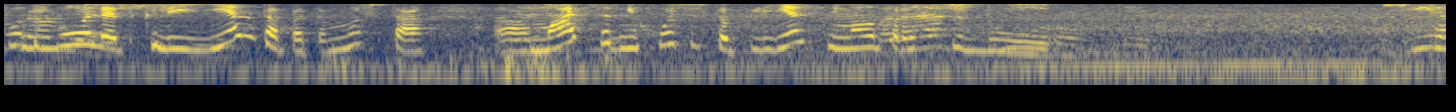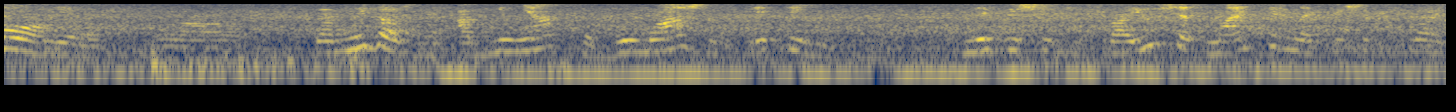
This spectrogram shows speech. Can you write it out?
футболят клиента, потому что э, мастер не хочет, чтобы клиент снимал процедуру. Подождите. Что? Если э, да, мы должны обменяться бумажной претензией. Напишите свою, сейчас мастер напишет свою.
